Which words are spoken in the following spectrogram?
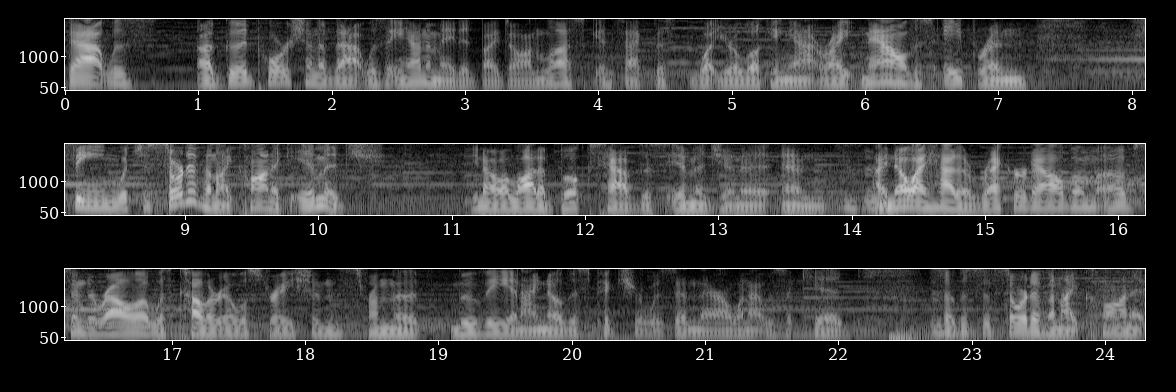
that was a good portion of that was animated by Don Lusk. In fact, this what you're looking at right now, this apron scene, which is sort of an iconic image. You know, a lot of books have this image in it, and mm-hmm. I know I had a record album of Cinderella with color illustrations from the movie, and I know this picture was in there when I was a kid. Hmm. So this is sort of an iconic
